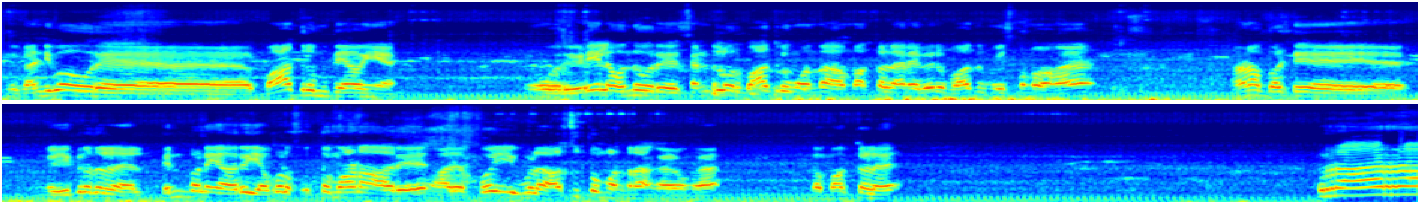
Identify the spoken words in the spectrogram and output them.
இங்க கண்டிப்பா ஒரு பாத்ரூம் தேவைங்க. ஒரு இடையில வந்து ஒரு சென்ட்ரல் ஒரு பாத்ரூம் வந்தால் மக்கள் நிறைய பேர் பாத்ரூம் யூஸ் பண்ணுவாங்க. ஆனால் பட்டு இங்கே இருக்கிறதுல தென்பண்ணை ஆறு எவ்வளோ சுத்தமான ஆறு அதை போய் இவ்வளோ அசுத்தம் பண்ணுறாங்க அவங்க இந்த மக்களை. ராரா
